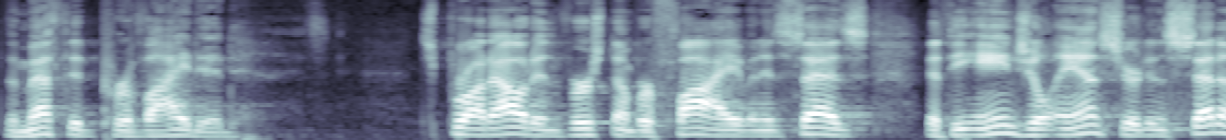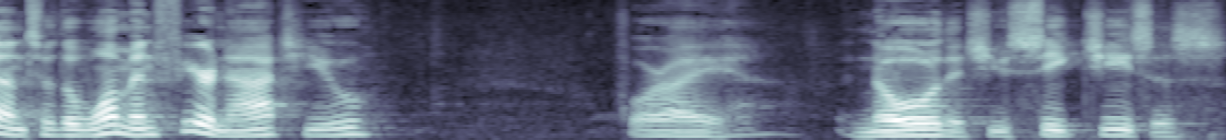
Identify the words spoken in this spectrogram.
The method provided. It's brought out in verse number five, and it says that the angel answered and said unto the woman, Fear not, you, for I know that you seek Jesus,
